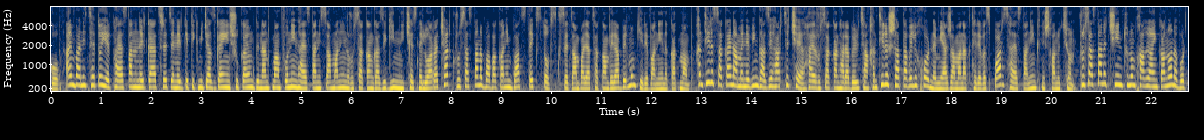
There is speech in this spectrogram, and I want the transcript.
կողմ։ Այն բանից հետո, երբ Հայաստանը ներկայացրեց էներգետիկ միջազգային շուկայում գնանկման ֆոնին Հայաստանի սահմանին ռուսական գազի գինն իջեցնելու առաջարկ, Ռուսաստանը բավականին բաց տեքստով սկսեց անբարյացական վերաբերմունք Երևանի նկատմամբ։ Խնդիրը սակայն ամենևին գազի հարցը չէ, հայ-ռուսական հարաբերության խնդիրը շատ ավելի խորն է միաժամանակ թերևս པարզ Հայաստանի ինքնիշխանություն։ Ռուսաստանը չի ընդունում խաղի այն կանոնը, որ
